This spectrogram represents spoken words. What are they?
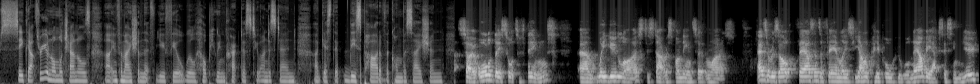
seek out through your normal channels uh, information that you feel will help you in practice to understand, I guess, that this part of the conversation. So all of these sorts of things um, we utilise to start responding in certain ways. As a result, thousands of families, young people who will now be accessing you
